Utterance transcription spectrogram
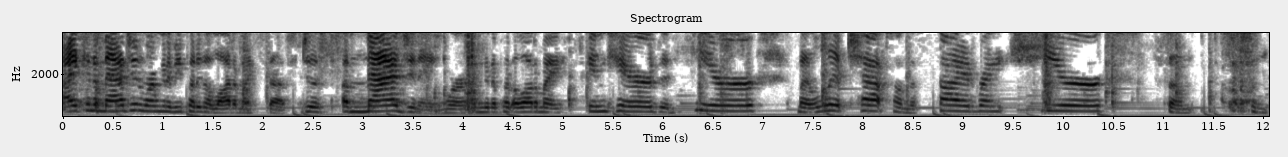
I can imagine where I'm gonna be putting a lot of my stuff. Just imagining where I'm gonna put a lot of my skincares in here, my lip chaps on the side right here, some some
